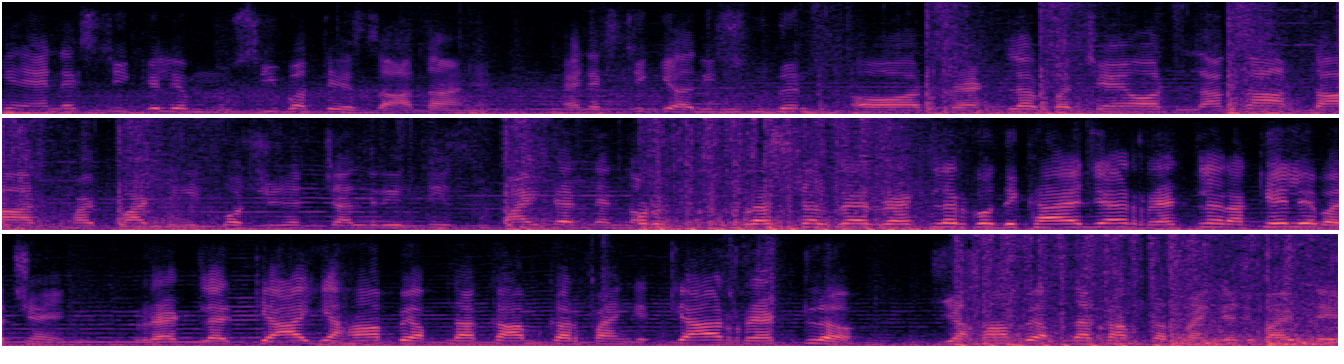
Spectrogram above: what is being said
लेकिन एनएक्सटी के लिए मुसीबतें ज़्यादा हैं। एनएक्सटी के अरिसूदन और रेटलर बचे हैं और लगातार थर्ड पार्टी की कोशिशें चल रही थी। स्पाइडर ने और रश चल रहा रेटलर को दिखाया जाए। रेटलर अकेले बचे हैं। रेटलर क्या यहाँ पे अपना काम कर पाएँगे? क्या रेटलर यहाँ पे अपना काम कर पाएँगे?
